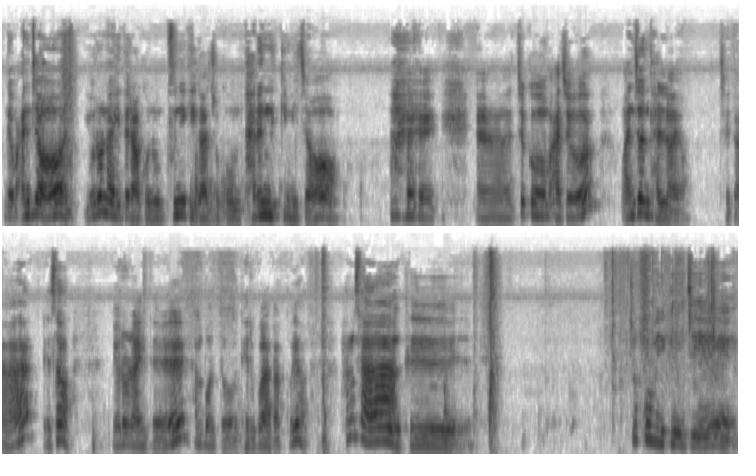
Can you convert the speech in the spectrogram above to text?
근데 완전 요런 아이들하고는 분위기가 조금 다른 느낌이죠. 어, 조금 아주 완전 달라요. 제가 그래서 요런 아이들 한번 또 데리고 와봤고요. 항상 그 조금 이렇게 이제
